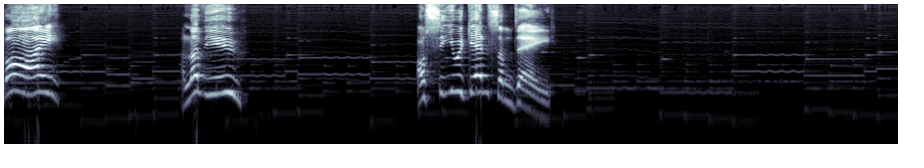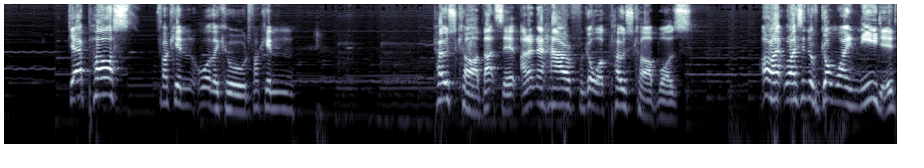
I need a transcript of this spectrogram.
Bye! I love you! I'll see you again someday! Get past fucking, what are they called? Fucking postcard, that's it. I don't know how I forgot what postcard was. Alright, well I seem to have got what I needed.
